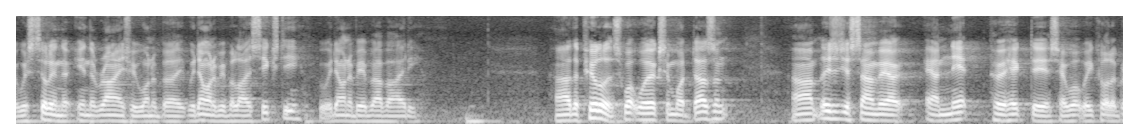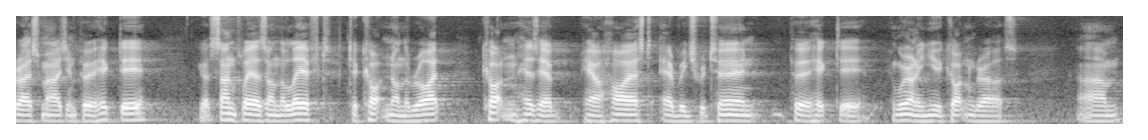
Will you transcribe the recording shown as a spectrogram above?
But we're still in the, in the range we want to be. We don't want to be below 60, but we don't want to be above 80. Uh, the pillars, what works and what doesn't. Um, these are just some of our, our net per hectare, so what we call a gross margin per hectare. You've got sunflowers on the left to cotton on the right. Cotton has our, our highest average return per hectare, and we're only new cotton growers. Um,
